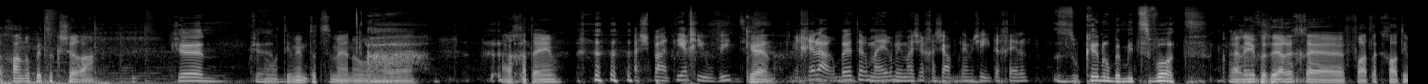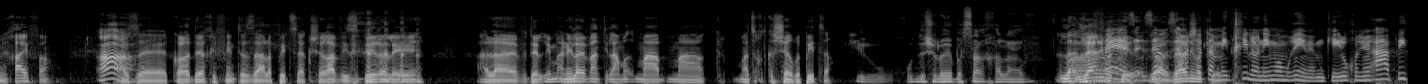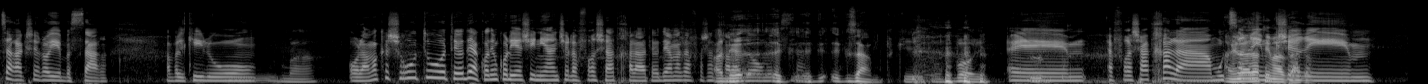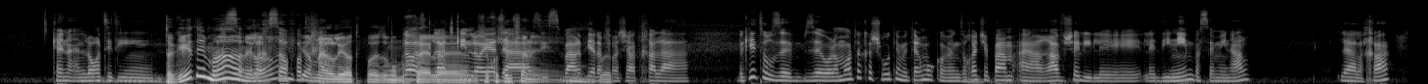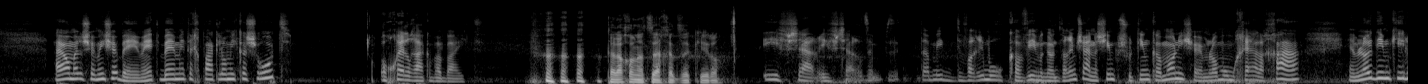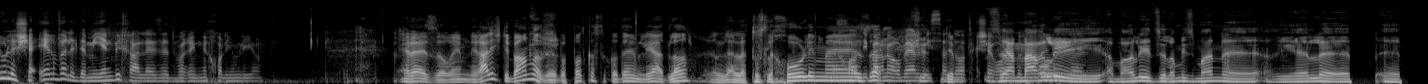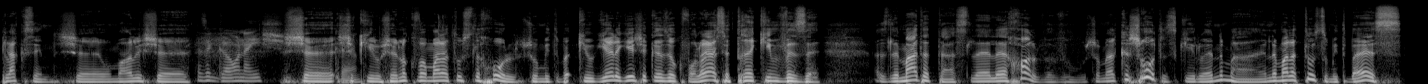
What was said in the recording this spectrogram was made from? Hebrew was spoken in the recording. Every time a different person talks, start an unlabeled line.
אכלנו פיצה כשרה,
כן, כן.
מתאימים את עצמנו. אה, היה לך טעים?
השפעתי החיובית
כן.
החלה הרבה יותר מהר ממה שחשבתם שהיא תחל.
זוכנו במצוות.
אני. בדרך, אה, אפרת לקחה אותי מחיפה.
אה,
אז אה, כל הדרך היא פינטזה על הפיצה הכשרה והסבירה לי על ההבדלים. אני לא הבנתי למה, מה- מה מה צריך להיות כשר בפיצה.
כאילו, חוץ מזה שלא יהיה בשר חלב.
לא, זה אני מכיר.
זה-
לא,
זהו, זה מה. שתמיד חילונים אומרים, הם כאילו חושבים, אה, פיצה רק שלא יהיה בשר. אבל כאילו,
מה?
עולם הכשרות הוא, אתה יודע, קודם כל יש עניין של הפרשת חלה, אתה יודע מה זה הפרשת
אני
חלה דור מן הסתם.
הגזמת, כאילו, בואי.
אמ, הפרשת חלה,
לא
מוצרים. כשרים. כן, אני לא רציתי...
תגידי, מה, אני לא. אומר להיות פה איזה
לא,
מומחה
אז קלצ'קין לא ידע, אז הסברתי על הפרשת חלה. בקיצור, זה, זה עולמות הכשרות הם יותר מורכבים. אני זוכרת שפעם הרב שלי ל- לדינים בסמינר, להלכה, היה אומר שמי שבאמת באמת אכפת לו מכשרות, אוכל רק בבית.
אתה לא יכול לנצח את זה, כאילו.
אי אפשר, אי אפשר. זה, זה תמיד דברים מורכבים, וגם דברים שאנשים פשוטים כמוני, שהם לא מומחי הלכה, הם לא יודעים כאילו לשער ולדמיין בכלל איזה דברים יכולים להיות.
אלה האזורים, נראה לי שדיברנו על זה בפודקאסט הקודם, ליעד, לא? על על לטוס לחו"ל עם אה,
נכון,
זה.
דיברנו הרבה על
כן,
מסעדות כשרות.
זה אמר
בחו"ל,
לי, אמר לי את זה לא מזמן אה, אריאל אה, פלקסין, שהוא אמר לי ש...
איזה גאון האיש.
ש...
כן.
שכאילו שאין לו כבר מה לטוס לחו"ל, שהוא מת... כי הוא הגיע לגיל שכזה, הוא כבר לא יעשה טרקים וזה. אז למה אתה טס? ל- לאכול, ו- והוא שומר כשרות, אז כאילו אין למה, אין למה לטוס, הוא מתבאס.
